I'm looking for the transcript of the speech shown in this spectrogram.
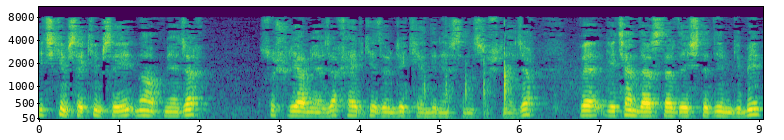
hiç kimse kimseyi ne yapmayacak? Suçlayamayacak. Herkes önce kendi nefsini suçlayacak. Ve geçen derslerde işlediğim gibi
